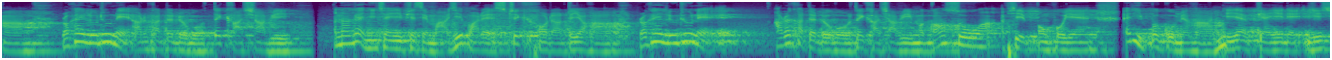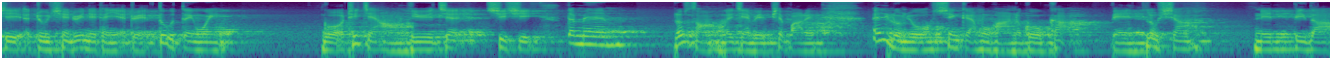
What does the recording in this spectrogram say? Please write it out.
ဟာရခိုင်လူထုနဲ့အာရခတက်တို့ကိုတိတ်ခါရှာပြီးအနာဂတ်ငြိမ်းချမ်းရေးဖြစ်စဉ်မှာအရေးပါတဲ့ stakeholder တယောက်ဟာရခိုင်လူထုနဲ့ အာရခတက်တို့ကိုတိတ်ခါရှာပြီးမကောင်းဆိုးဝါးအဖြစ်ပုံဖော်ရန်အဲ့ဒီပုံကူများဟာနေရပြန်ရည်နဲ့ရေးရှိအတူရှင်တွေနေထိုင်ရေးအတွက်သူ့အသိဝိုင်းကိုအထီးကျန်အောင်ရည်ရွယ်ချက်ရှိရှိတမန်လှုပ်ဆောင်လိုက်ခြင်းပဲဖြစ်ပါတယ်အဲ့ဒီလိုမျိုးရှင်းကပ်မှုဟာငကိုကပင်လှုပ်ရှား နေပြီးသား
